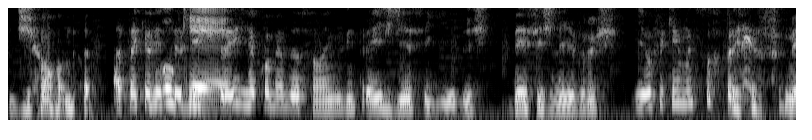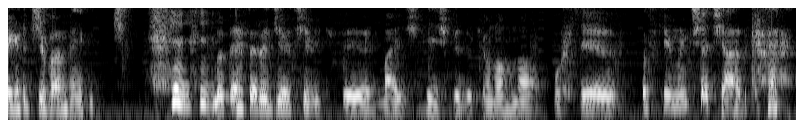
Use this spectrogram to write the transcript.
de onda. Até que eu recebi três recomendações em três dias seguidos desses livros. E eu fiquei muito surpreso negativamente. No terceiro dia eu tive que ser mais ríspido que o normal. Porque eu fiquei muito chateado, cara.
